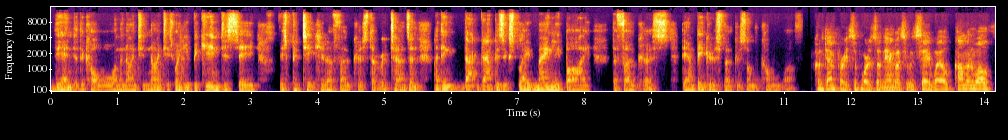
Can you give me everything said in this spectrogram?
the end of the Cold War in the 1990s when you begin to see this particular focus that returns. And I think that gap is explained mainly by the focus, the ambiguous focus on the Commonwealth. Contemporary supporters of the Anglos would say, well, Commonwealth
